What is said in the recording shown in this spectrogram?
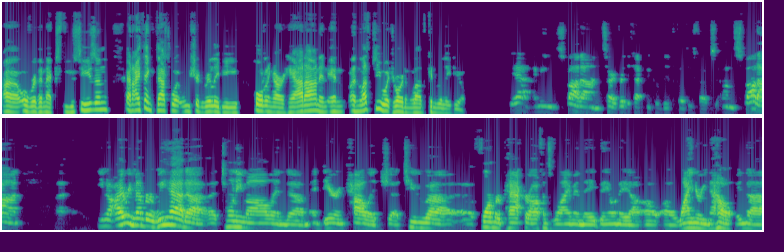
uh, over the next few seasons. And I think that's what we should really be holding our hat on and, and, and let's see what Jordan Love can really do. Yeah, I mean, spot on. Sorry for the technical difficulties, folks. Um, spot on you know, I remember we had uh, Tony Moll and um, and Daryn Colledge, uh, two uh, former Packer offensive linemen. They they own a, a, a winery now in uh,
